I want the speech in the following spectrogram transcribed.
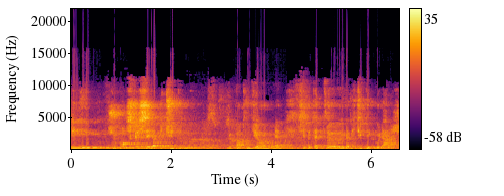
Et je pense que c'est l'habitude, de- le peintre vous dira lui-même, c'est peut-être euh, l'habitude des collages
